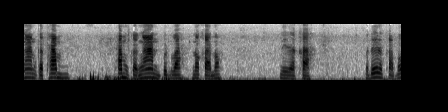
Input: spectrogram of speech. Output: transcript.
งานก็ทำ ทำกับงานเพิ่นว่าเนาะค่ะเนาะนี่แหละค่ะ มาเด้อละค่ะมา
